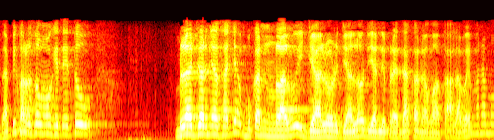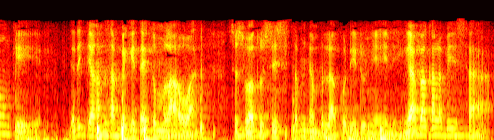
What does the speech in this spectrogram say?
Tapi kalau semua kita itu Belajarnya saja bukan melalui jalur-jalur yang diperintahkan oleh Allah Ta'ala. Bagaimana mungkin? Jadi jangan sampai kita itu melawan sesuatu sistem yang berlaku di dunia ini. Enggak bakal bisa.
